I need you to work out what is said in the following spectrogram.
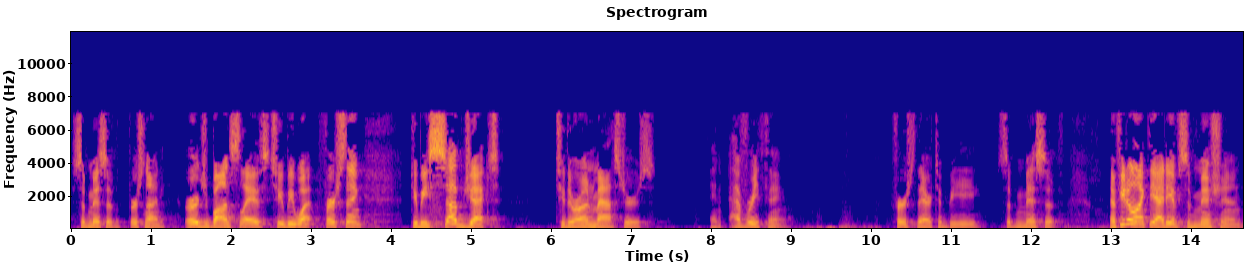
submissive. Verse 9. Urge bond slaves to be what? First thing, to be subject to their own masters in everything First, they're to be submissive. Now, if you don't like the idea of submission,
